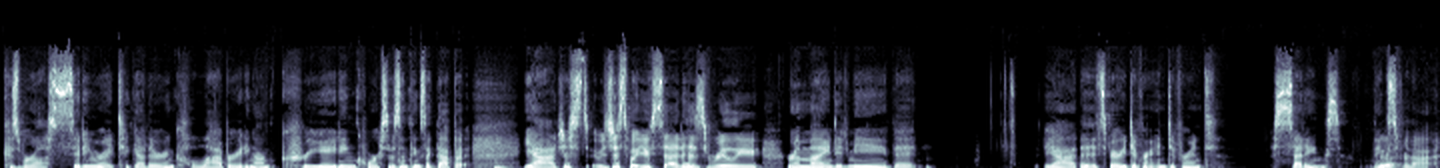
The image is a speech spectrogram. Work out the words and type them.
because we're all sitting right together and collaborating on creating courses and things like that. But mm-hmm. yeah, just just what you said has really reminded me that yeah, that it's very different in different settings. Thanks yeah. for that.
